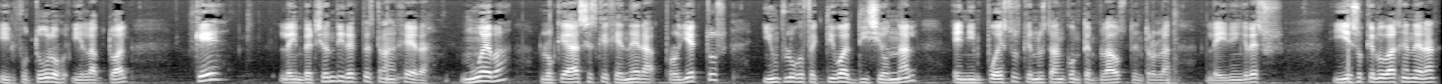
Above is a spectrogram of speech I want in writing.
y el futuro y el actual, que la inversión directa extranjera nueva lo que hace es que genera proyectos y un flujo efectivo adicional en impuestos que no están contemplados dentro de la ley de ingresos. Y eso que nos va a generar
